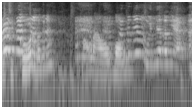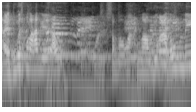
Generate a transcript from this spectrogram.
Bajigur berarti nih. Mau ra omong. Ini yang punya dong ya. Ayo dua sekolahan kayak tahu. Wah, semua mau alumni.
